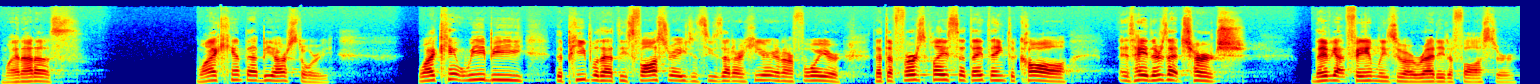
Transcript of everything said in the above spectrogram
why not us? Why can't that be our story? Why can't we be the people that these foster agencies that are here in our foyer, that the first place that they think to call is, hey, there's that church. They've got families who are ready to foster.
